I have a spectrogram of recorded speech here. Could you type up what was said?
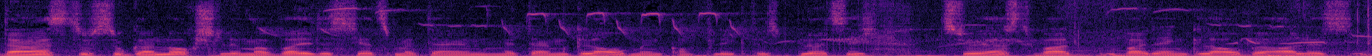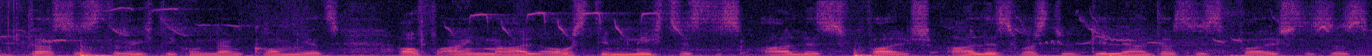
Da hast du es sogar noch schlimmer, weil das jetzt mit deinem, mit deinem Glauben in Konflikt ist. Plötzlich, zuerst war, war dein Glaube alles, das ist richtig und dann kommen jetzt auf einmal aus dem Nichts ist das alles falsch. Alles, was du gelernt hast, ist falsch. Das, ist,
